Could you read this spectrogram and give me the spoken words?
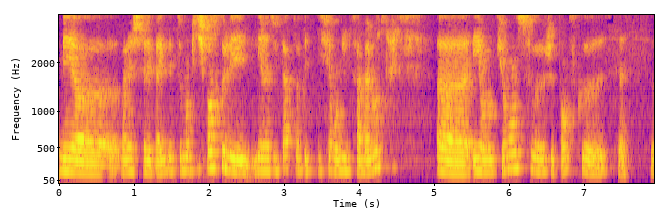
mais euh, voilà, je savais pas exactement. Puis je pense que les, les résultats peuvent être différents d'une femme à l'autre. Euh, et en l'occurrence, je pense que ça se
